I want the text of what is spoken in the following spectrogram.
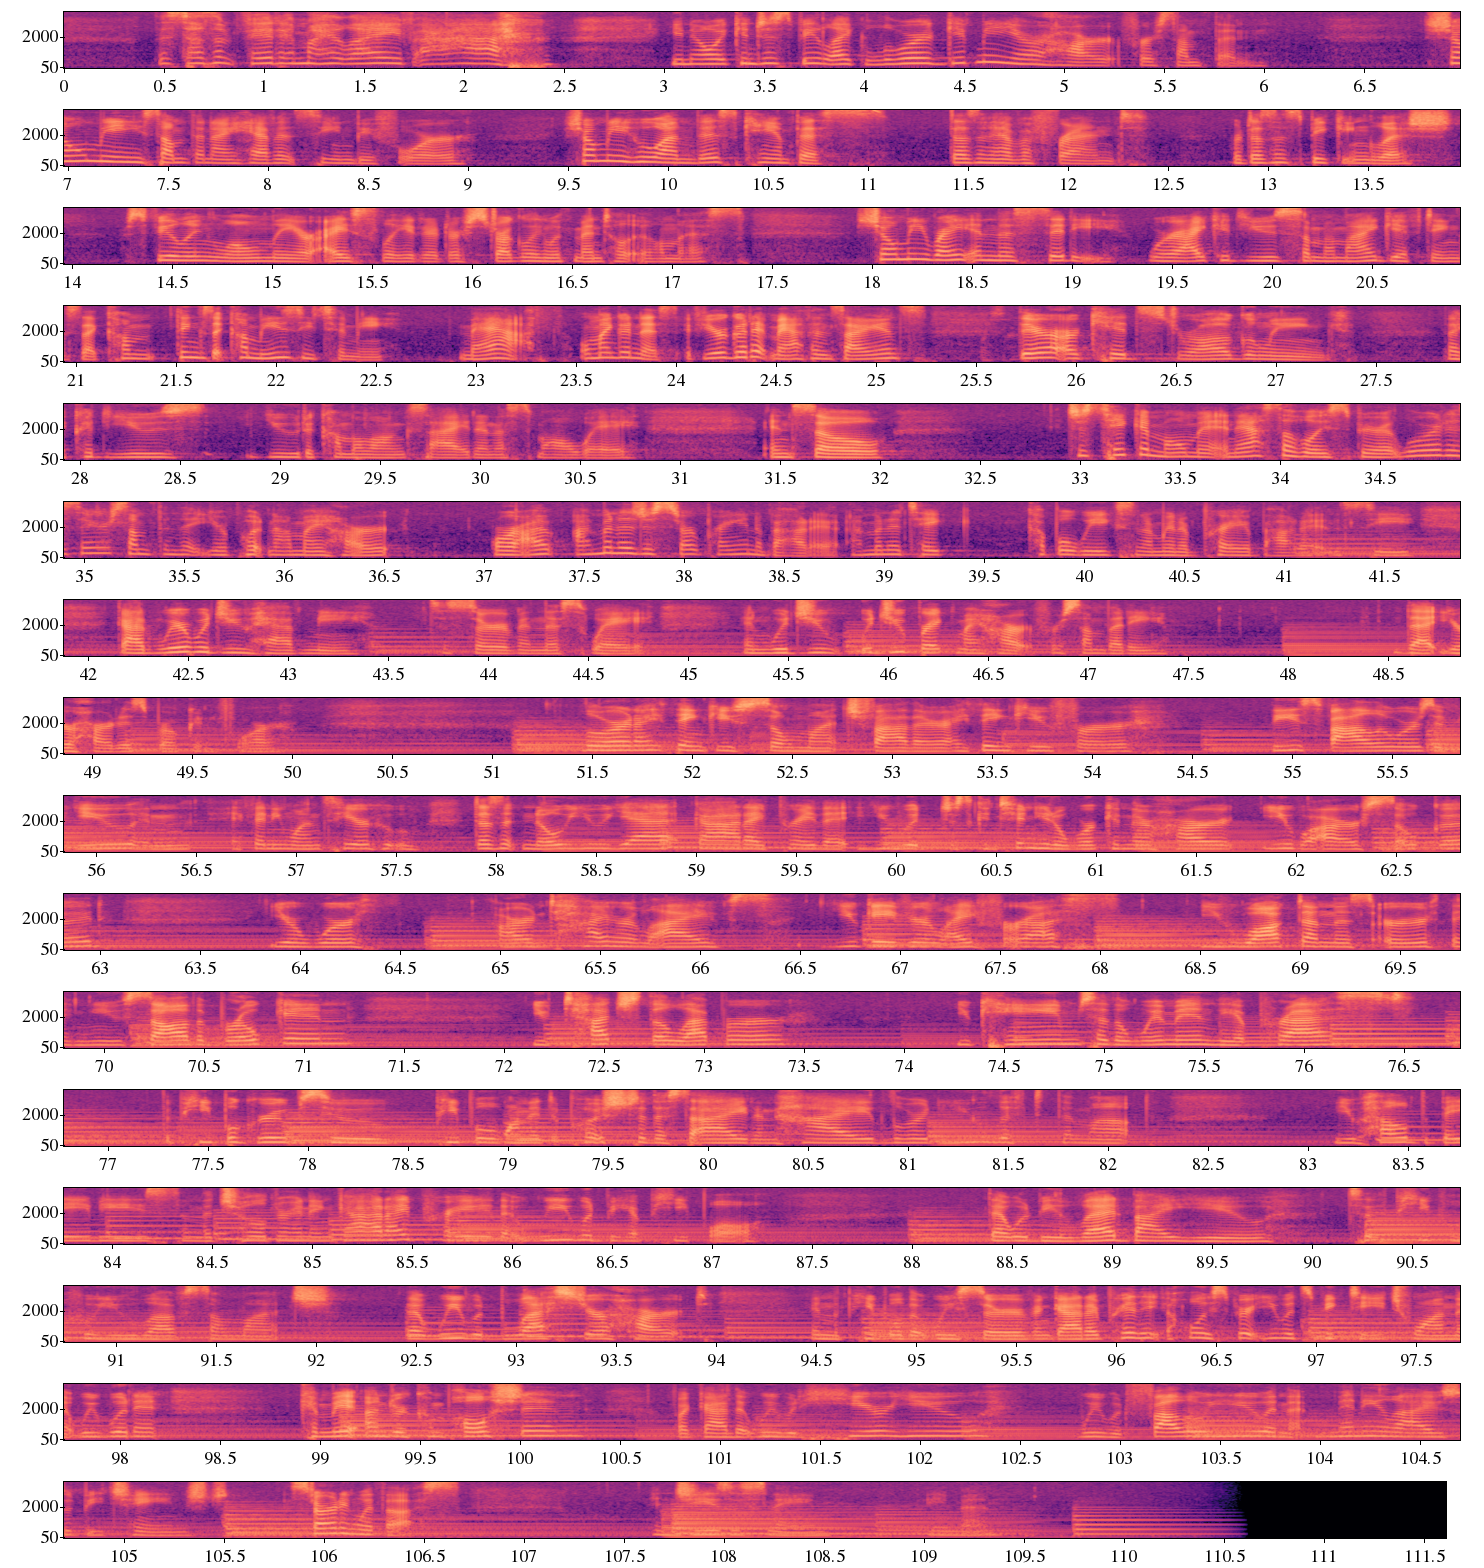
this doesn't fit in my life. Ah, you know, it can just be like, Lord, give me your heart for something. Show me something I haven't seen before Show me who on this campus doesn't have a friend or doesn't speak English or is feeling lonely or isolated or struggling with mental illness. Show me right in this city where I could use some of my giftings that come things that come easy to me. Math. Oh my goodness, if you're good at math and science, there are kids struggling that could use you to come alongside in a small way. And so just take a moment and ask the Holy Spirit, Lord, is there something that you're putting on my heart or I, am going to just start praying about it. I'm going to take a couple weeks and I'm going to pray about it and see, God, where would you have me to serve in this way? And would you, would you break my heart for somebody that your heart is broken for? Lord, I thank you so much, Father. I thank you for these followers of you. And if anyone's here who doesn't know you yet, God, I pray that you would just continue to work in their heart. You are so good. You're worth our entire lives. You gave your life for us. You walked on this earth and you saw the broken. You touched the leper. You came to the women, the oppressed, people groups who people wanted to push to the side and hide. Lord, you lifted them up. You held the babies and the children. And God, I pray that we would be a people that would be led by you to the people who you love so much, that we would bless your heart in the people that we serve. And God, I pray that Holy Spirit, you would speak to each one, that we wouldn't commit under compulsion, but God, that we would hear you, we would follow you, and that many lives would be changed, starting with us. In Jesus' name.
